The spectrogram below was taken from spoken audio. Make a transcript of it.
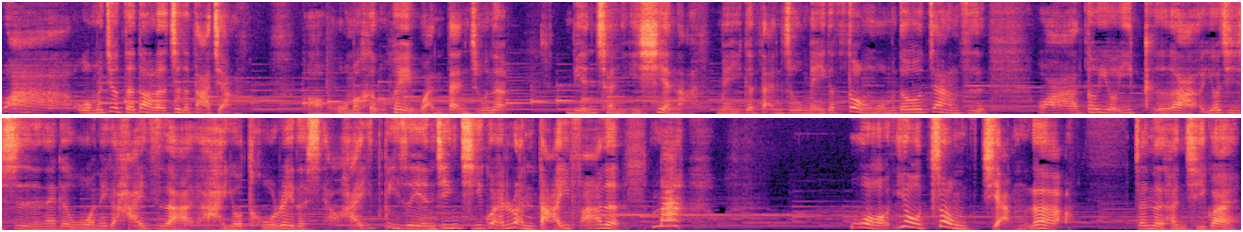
哇，我们就得到了这个大奖哦。我们很会玩弹珠呢，连成一线呐，每一个弹珠，每一个洞，我们都这样子，哇，都有一格啊。尤其是那个我那个孩子啊，啊，有妥瑞的小孩，闭着眼睛奇怪乱打一发的，妈。我又中奖了，真的很奇怪，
